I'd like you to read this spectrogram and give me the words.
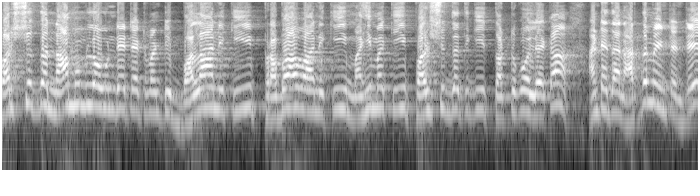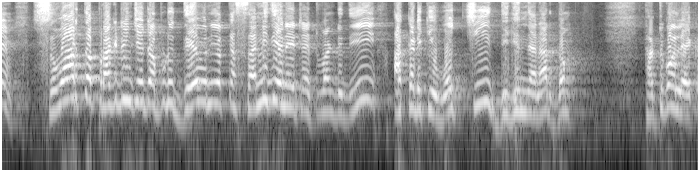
పరిశుద్ధ నామంలో ఉండేటటువంటి బలానికి ప్రభావానికి మహిమకి పరిశుద్ధతకి తట్టుకోలేక అంటే దాని అర్థం ఏంటంటే స్వార్థ ప్రకటించేటప్పుడు దేవుని యొక్క సన్నిధి అనేటటువంటిది అక్కడికి వచ్చి దిగిందని అర్థం. తట్టుకోలేక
